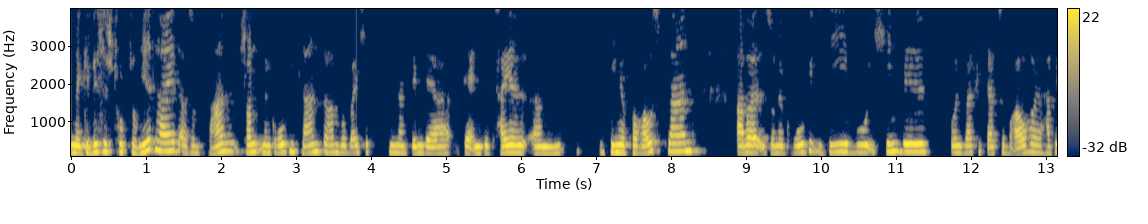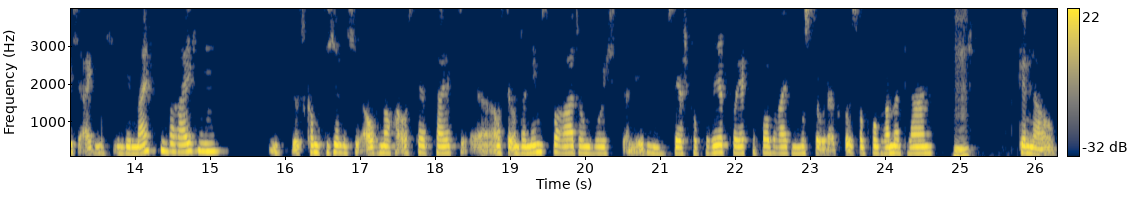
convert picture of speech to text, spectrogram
eine gewisse Strukturiertheit, also einen Plan, schon einen groben Plan zu haben, wobei ich jetzt niemand bin, der, der im Detail ähm, Dinge vorausplant. Aber so eine grobe Idee, wo ich hin will und was ich dazu brauche, habe ich eigentlich in den meisten Bereichen das kommt sicherlich auch noch aus der Zeit, äh, aus der Unternehmensberatung, wo ich dann eben sehr strukturiert Projekte vorbereiten musste oder größere Programme planen. Hm. Genau.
